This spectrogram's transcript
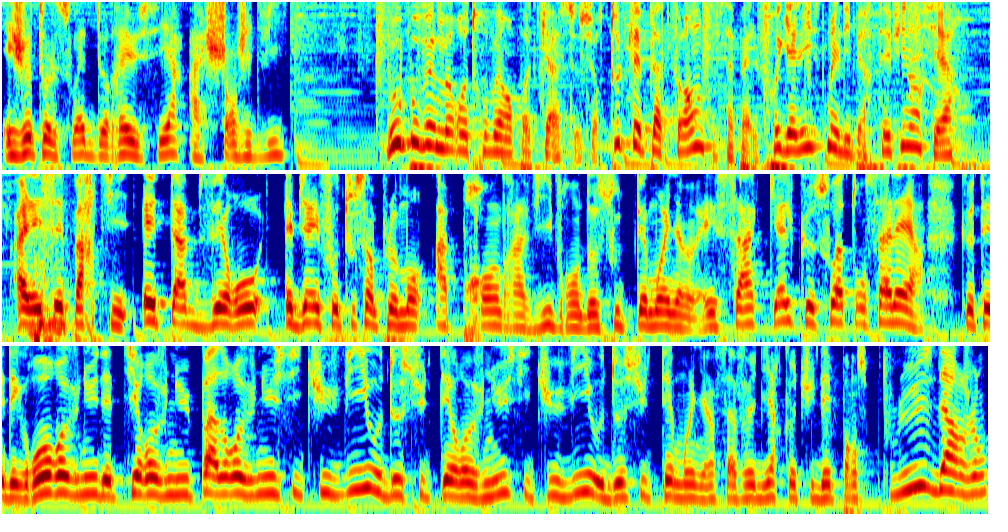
Et je te le souhaite de réussir à changer de vie. Vous pouvez me retrouver en podcast sur toutes les plateformes, ça s'appelle Frugalisme et Liberté Financière. Allez, c'est parti. Étape 0, eh bien, il faut tout simplement apprendre à vivre en dessous de tes moyens. Et ça, quel que soit ton salaire, que tu aies des gros revenus, des petits revenus, pas de revenus, si tu vis au-dessus de tes revenus, si tu vis au-dessus de tes moyens, ça veut dire que tu dépenses plus d'argent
